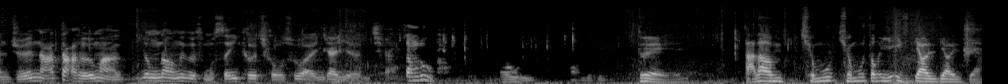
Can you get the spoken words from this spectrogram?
感觉拿大河马用到那个什么生一颗球出来，应该也很强。上路，对，打到全部全部东西一直掉一直掉一直掉，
